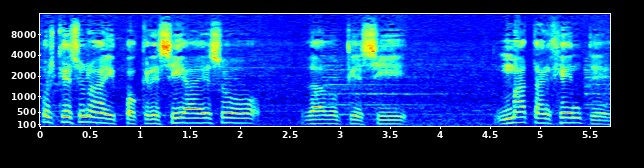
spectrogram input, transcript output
Pues que es una hipocresía eso, dado que si matan gente,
